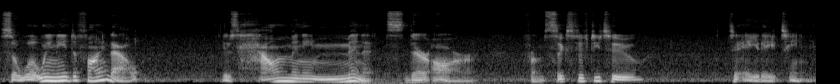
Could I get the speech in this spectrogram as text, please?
so what we need to find out is how many minutes there are from 6.52 to 8.18.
